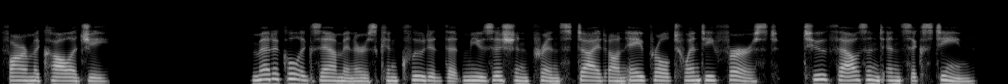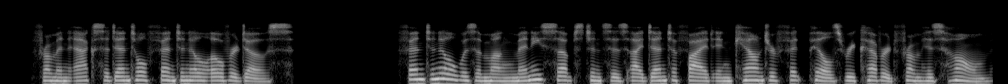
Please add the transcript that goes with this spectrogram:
Pharmacology Medical examiners concluded that musician Prince died on April 21, 2016, from an accidental fentanyl overdose. Fentanyl was among many substances identified in counterfeit pills recovered from his home,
